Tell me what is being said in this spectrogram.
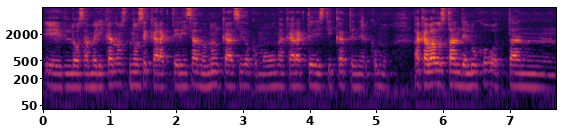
Eh, los americanos no se caracterizan o nunca ha sido como una característica tener como acabados tan de lujo o tan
